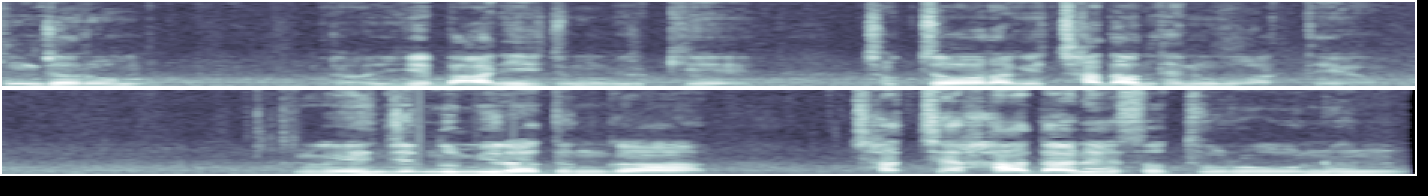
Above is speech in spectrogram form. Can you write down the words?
풍절음 어, 이게 많이 좀 이렇게 적절하게 차단되는 것 같아요. 그리고 엔진룸이라든가 차체 하단에서 들어오는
